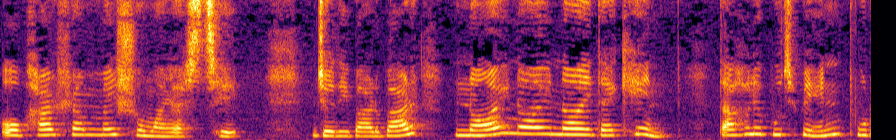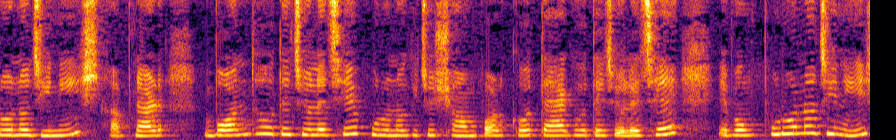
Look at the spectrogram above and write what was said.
ও ভারসাম্যের সময় আসছে। যদি বারবার নয় নয় নয় দেখেন, তাহলে বুঝবেন পুরনো জিনিস আপনার বন্ধ হতে চলেছে, পুরনো কিছু সম্পর্ক ত্যাগ হতে চলেছে এবং পুরনো জিনিস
